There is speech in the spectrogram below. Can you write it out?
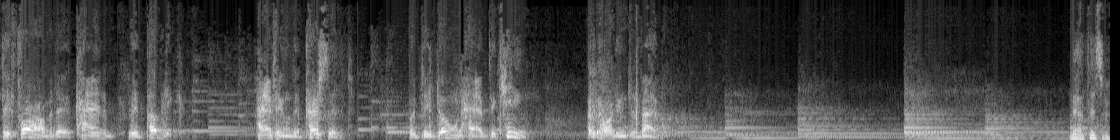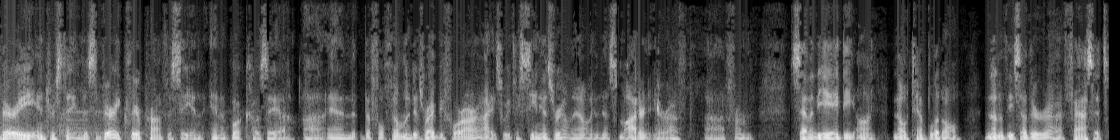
they formed a kind of republic, having the president, but they don't have the king, according to the Bible. Matt, this very interesting. This is very clear prophecy in, in a book, Hosea, uh, and the fulfillment is right before our eyes. We've seen Israel now in this modern era uh, from 70 AD on. No temple at all. None of these other uh, facets.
